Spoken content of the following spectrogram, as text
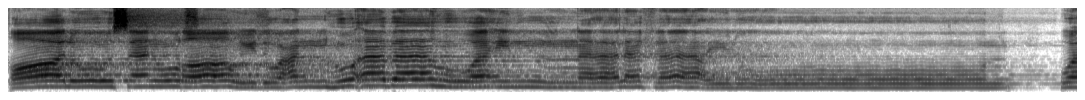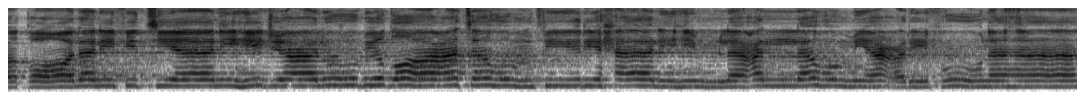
قالوا سنراود عنه أباه وإنا لفاعلون. وقال لفتيانه اجعلوا بضاعتهم في رحالهم لعلهم يعرفونها.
